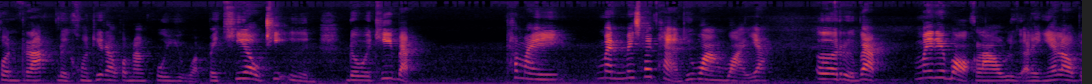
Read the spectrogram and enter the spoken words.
คนรักหรือคนที่เรากำลังคุยอยู่ไปเที่ยวที่อื่น โดยที่แบบ ทำไมมันไม่ใช่แผนที่วางไว้อะเออหรือแบบไม่ได้บอกเราหรืออะไรเงี้ยเราไป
